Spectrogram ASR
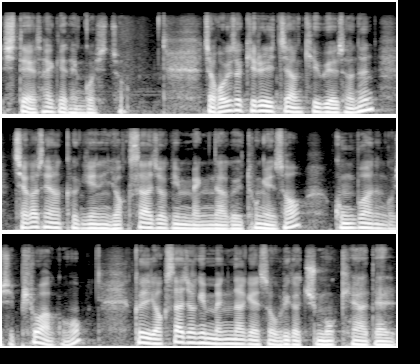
시대에 살게 된 것이죠. 자, 거기서 길을 잃지 않기 위해서는 제가 생각하기에는 역사적인 맥락을 통해서 공부하는 것이 필요하고 그 역사적인 맥락에서 우리가 주목해야 될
